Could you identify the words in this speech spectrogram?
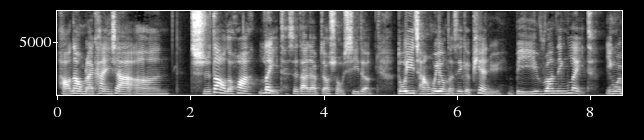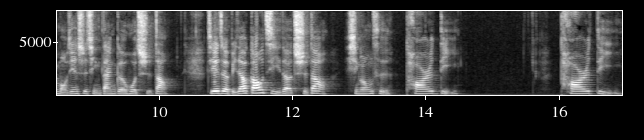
好，那我们来看一下，嗯，迟到的话，late 是大家比较熟悉的，多义常会用的是一个片语，be running late，因为某件事情耽搁或迟到。接着比较高级的迟到形容词 tardy Tardy。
